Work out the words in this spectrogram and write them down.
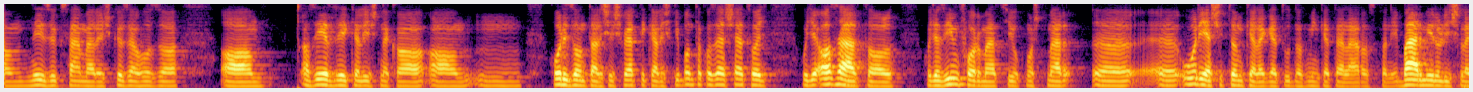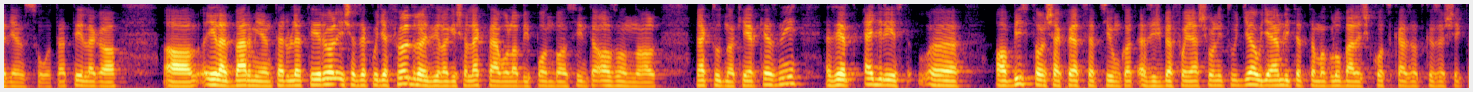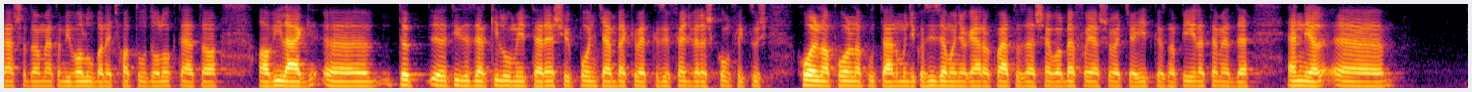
a nézők számára is közel hozza a, az érzékelésnek a, a mm, horizontális és vertikális kibontakozását, hogy ugye azáltal, hogy az információk most már ö, ö, óriási tömkeleggel tudnak minket elárasztani, bármiről is legyen szó, tehát tényleg a, a élet bármilyen területéről, és ezek ugye földrajzilag is a legtávolabbi pontban szinte azonnal meg tudnak érkezni, ezért egyrészt ö, a biztonságpercepciónkat ez is befolyásolni tudja. Ugye említettem a globális kockázat közösség társadalmát, ami valóban egy ható dolog, tehát a, a világ ö, több tízezer kilométer eső pontján bekövetkező fegyveres konfliktus holnap-holnap után mondjuk az üzemanyagárak változásával befolyásolhatja a hétköznapi életemet, de ennél ö,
